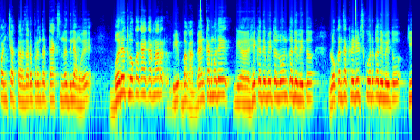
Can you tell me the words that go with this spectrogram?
पंच्याहत्तर हजारापर्यंत टॅक्स न दिल्यामुळे बरेच लोक काय करणार? बघा बँकांमध्ये हे कधी मिळतं? लोन कधी मिळतं? लोकांचा क्रेडिट स्कोअर कधी मिळतो? की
